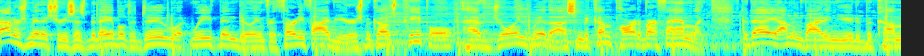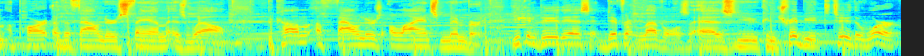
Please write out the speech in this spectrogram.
Founders Ministries has been able to do what we've been doing for 35 years because people have joined with us and become part of our family. Today, I'm inviting you to become a part of the Founders fam as well. Become a Founders Alliance member. You can do this at different levels as you contribute to the work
